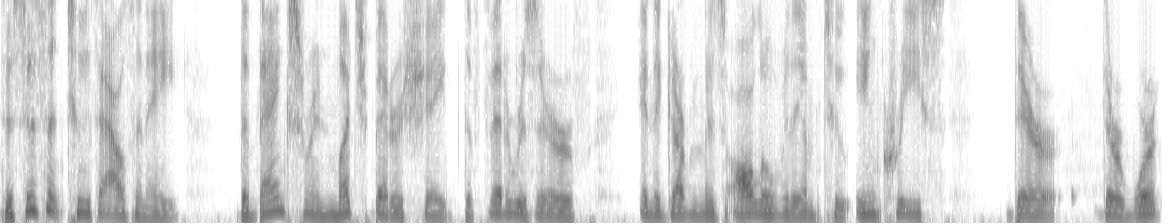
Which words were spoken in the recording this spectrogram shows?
This isn't 2008. The banks are in much better shape. The Federal Reserve and the government is all over them to increase their their work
